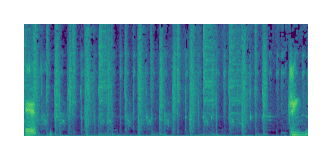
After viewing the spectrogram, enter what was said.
F. G.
